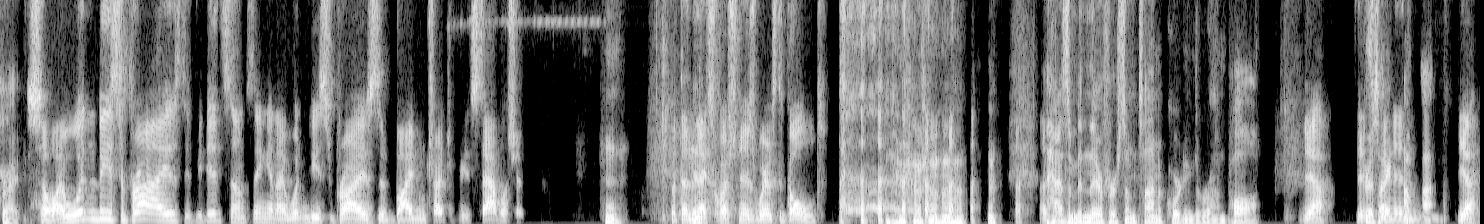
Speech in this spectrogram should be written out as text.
Right. So I wouldn't be surprised if he did something, and I wouldn't be surprised if Biden tried to reestablish it. Hmm. But then the Yeah. next question is, where's the gold? it hasn't been there for some time, according to Ron Paul. yeah, it's Chris, I- in. I- yeah,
